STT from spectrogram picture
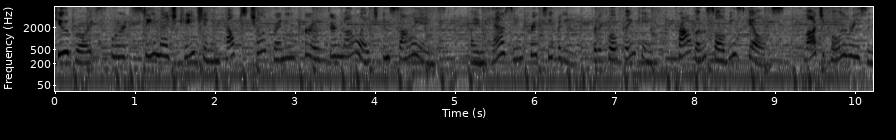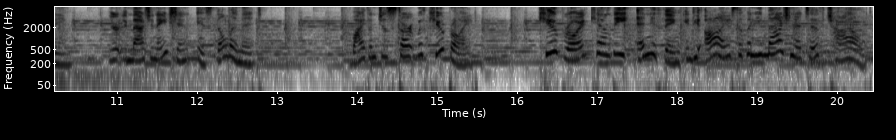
Cubroid supports STEAM education and helps children improve their knowledge in science by enhancing creativity, critical thinking, problem-solving skills, logical reasoning. Your imagination is the limit. Why don't you start with Cubroid? Cubroid can be anything in the eyes of an imaginative child.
